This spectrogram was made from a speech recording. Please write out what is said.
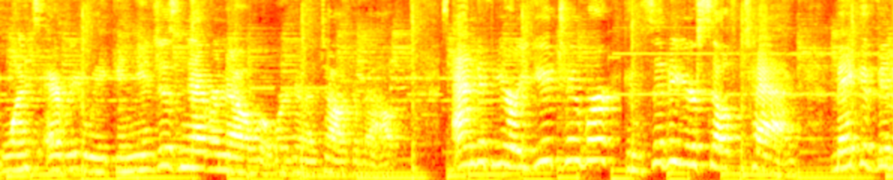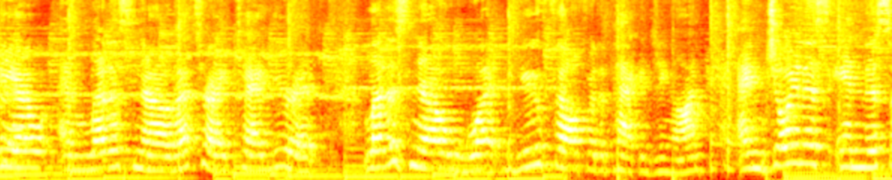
once every week, and you just never know what we're going to talk about. And if you're a YouTuber, consider yourself tagged. Make a video and let us know. That's right, tag you're it. Let us know what you fell for the packaging on and join us in this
